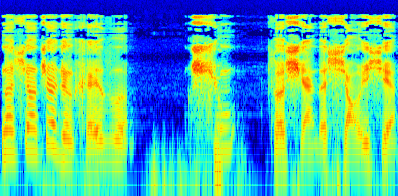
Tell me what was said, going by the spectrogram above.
那像这种孩子，胸则显得小一些。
